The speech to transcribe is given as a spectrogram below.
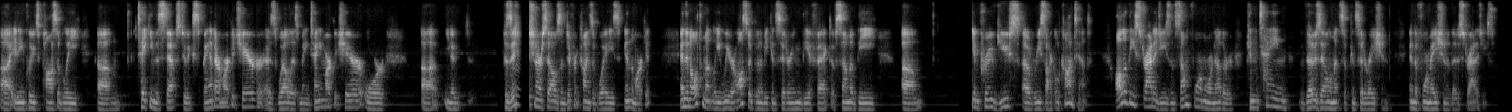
Uh, it includes possibly um, taking the steps to expand our market share as well as maintain market share or uh, you know position ourselves in different kinds of ways in the market and then ultimately we are also going to be considering the effect of some of the um, improved use of recycled content all of these strategies, in some form or another, contain those elements of consideration in the formation of those strategies.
